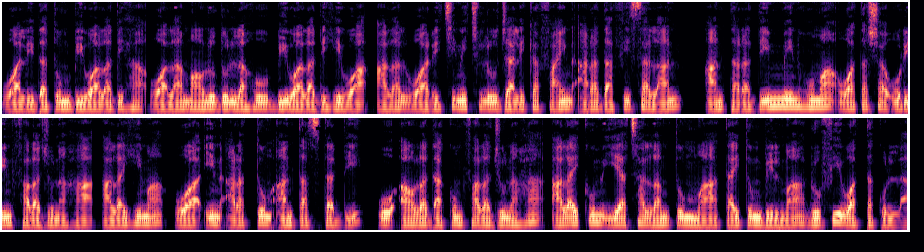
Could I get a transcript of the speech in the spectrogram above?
والدة بولدها ولا مولود له بولده وعلى الوارث مثل ذلك فإن أراد فصالا আন্তারা দিম মিন হুমা ওয়াতাশা উরিন ফালাজুনাহা আলাইহিমা ওয়া ইন আরাত্তুম আন্তাস্তাদ্দি ও আওলাদাকুম ফালাজুনাহা আলাইকুম ইয়াছাল্লামতুম মা তাইতুম বিলমা রুফি ওয়াত্তাকুল্লা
